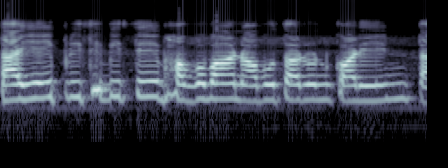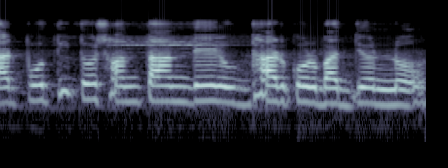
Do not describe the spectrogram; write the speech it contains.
তাই এই পৃথিবীতে ভগবান অবতরণ করেন তার পতিত সন্তানদের উদ্ধার করবার জন্য।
